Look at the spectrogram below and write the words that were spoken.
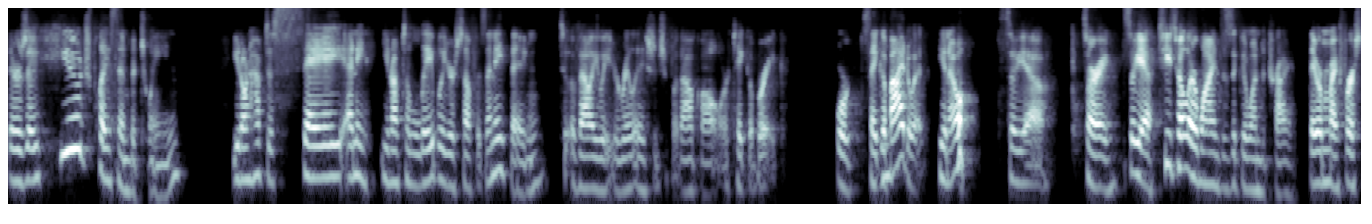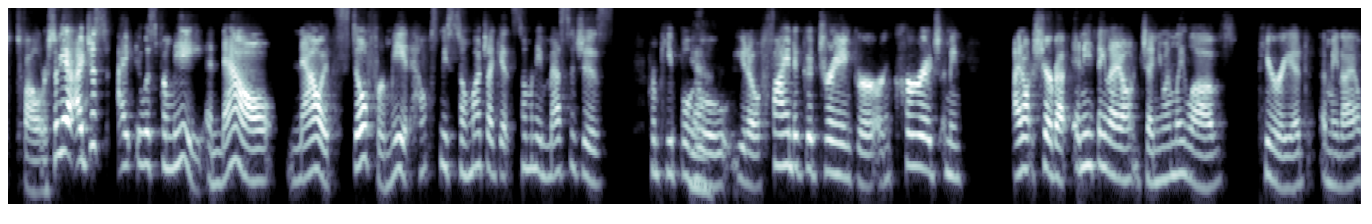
there's a huge place in between. You don't have to say any, you don't have to label yourself as anything to evaluate your relationship with alcohol or take a break or say goodbye to it, you know? So yeah, sorry. So yeah, teetotaler wines is a good one to try. They were my first follower. So yeah, I just I it was for me. And now now it's still for me. It helps me so much. I get so many messages from people Yeah. who, you know, find a good drink or, or encourage. I mean, I don't share about anything that I don't genuinely love, period. I mean, I,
